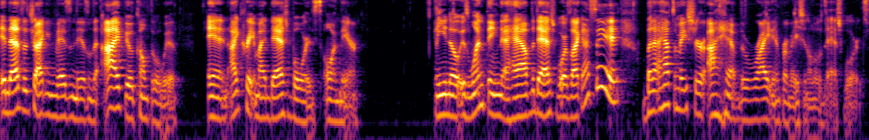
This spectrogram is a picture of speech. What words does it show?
and that's a tracking mechanism that I feel comfortable with. And I create my dashboards on there. And you know, it's one thing to have the dashboards, like I said, but I have to make sure I have the right information on those dashboards.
